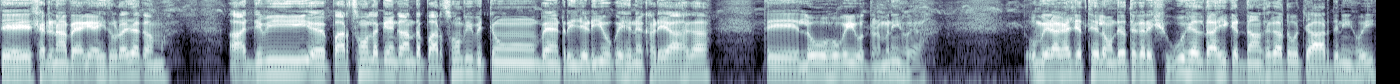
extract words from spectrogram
ਤੇ ਛੱਡਣਾ ਪੈ ਗਿਆ ਸੀ ਥੋੜਾ ਜਿਹਾ ਕੰਮ। ਅੱਜ ਵੀ ਪਰਸੋਂ ਲੱਗੇ ਕਰਨ ਤਾਂ ਪਰਸੋਂ ਵੀ ਵਿੱਚੋਂ ਬੈਟਰੀ ਜਿਹੜੀ ਉਹ ਕਿਸੇ ਨੇ ਖੜਿਆ ਹੈਗਾ ਤੇ ਲੋ ਹੋ ਗਈ ਉਦਣ ਵੀ ਨਹੀਂ ਹੋਇਆ। ਉਹ ਮੇਰਾ ਖਿਆਲ ਜਿੱਥੇ ਲਾਉਂਦੇ ਉੱਥੇ ਘਰੇ ਸ਼ੂ ਹਿਲਦਾ ਸੀ, ਕਿਦਾਂ ਸੀਗਾ ਤੇ ਉਹ ਚਾਰਜ ਨਹੀਂ ਹੋਈ।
